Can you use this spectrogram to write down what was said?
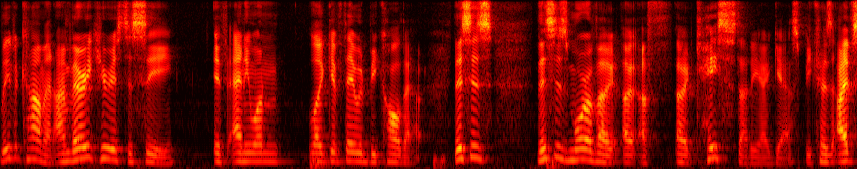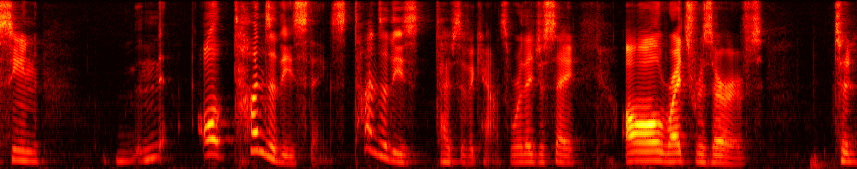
Leave a comment. I'm very curious to see if anyone like if they would be called out. This is this is more of a a case study, I guess, because I've seen all tons of these things, tons of these types of accounts where they just say all rights reserved to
